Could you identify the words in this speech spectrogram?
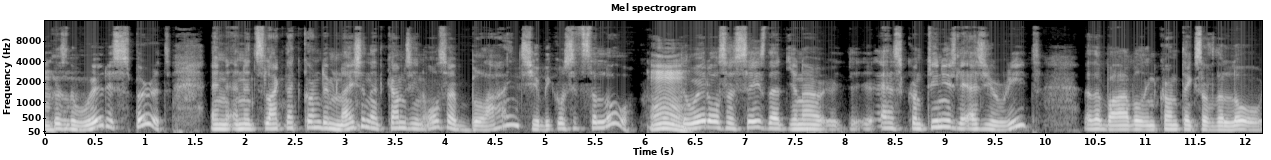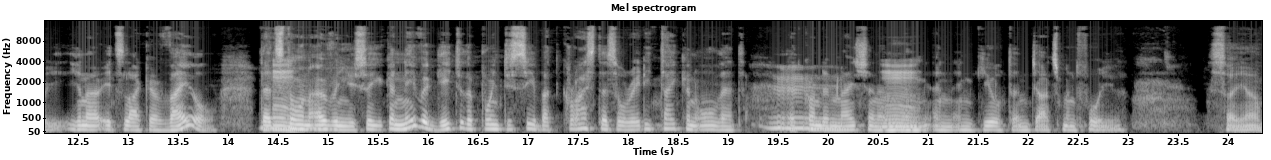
because the Word is spirit, and and it's like that condemnation that comes in also blinds you because it's the law. Mm. The Word also says that you know as continuously as you read uh, the Bible in context of the law, you know it's like a veil that's mm. torn over you, so you can never get to the point to see. But Christ has already taken all that that mm. condemnation and, and, and, and guilt and judgment for you. So yeah.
